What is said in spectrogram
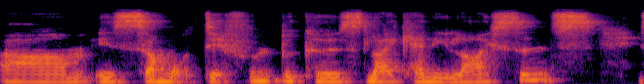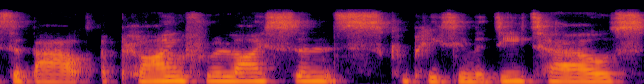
um, is somewhat different because like any license, it's about applying for a license, completing the details,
